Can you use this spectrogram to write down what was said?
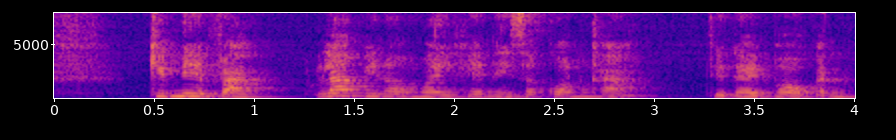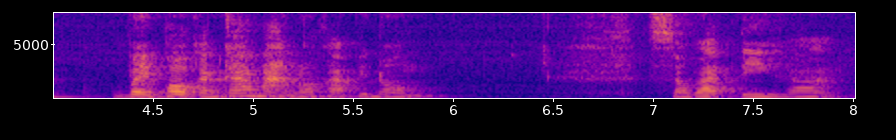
ๆคลิปนี้ฝากลาพี่น้องไว้แค่นี้สักก่อนค่ะจะได้พอกันไว้พอกันข้างหนังเนาะค่ะ พี่น้อง สวัสดีค่ะ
